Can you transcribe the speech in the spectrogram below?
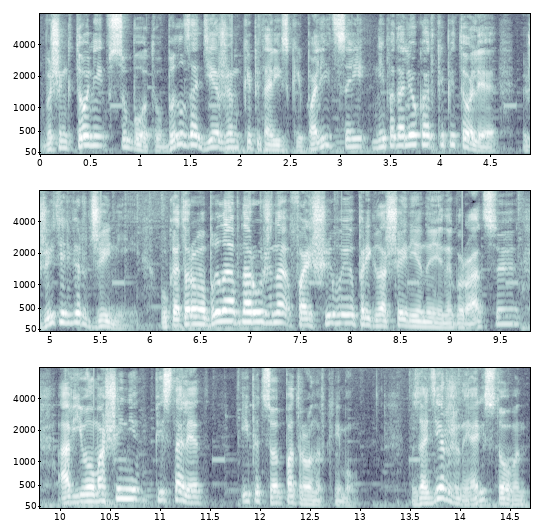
В Вашингтоне в субботу был задержан капиталистской полицией неподалеку от Капитолия житель Вирджинии, у которого было обнаружено фальшивое приглашение на инаугурацию, а в его машине пистолет и 500 патронов к нему. Задержанный арестован.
